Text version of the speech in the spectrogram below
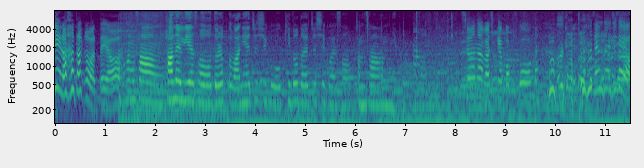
일을 하다가 왔대요. 항상 반을 위해서 노력도 많이 해주시고 기도도 해주시고 해서 감사합니다. 수연아 맛있게 먹고 send 해주세요.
